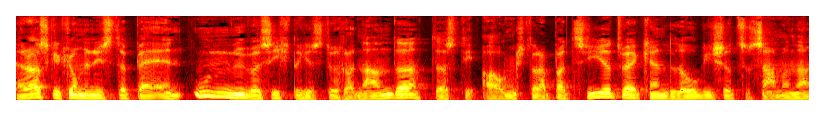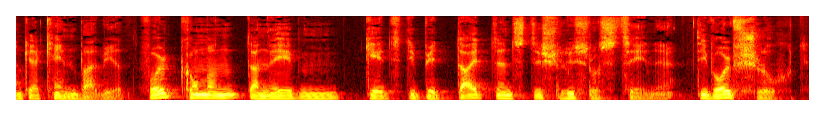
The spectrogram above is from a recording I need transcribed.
Herausgekommen ist dabei ein unübersichtliches Durcheinander, das die Augen strapaziert, weil kein logischer Zusammenhang erkennbar wird. Vollkommen daneben geht die bedeutendste Schlüsselszene, die Wolfsschlucht.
